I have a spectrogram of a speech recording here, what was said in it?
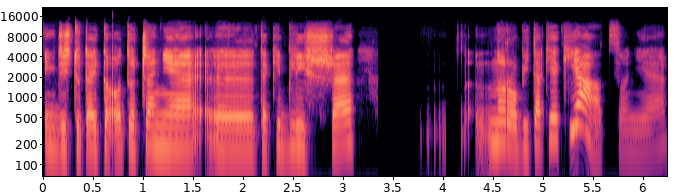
i gdzieś tutaj to otoczenie y, takie bliższe, no robi tak jak ja, co nie?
